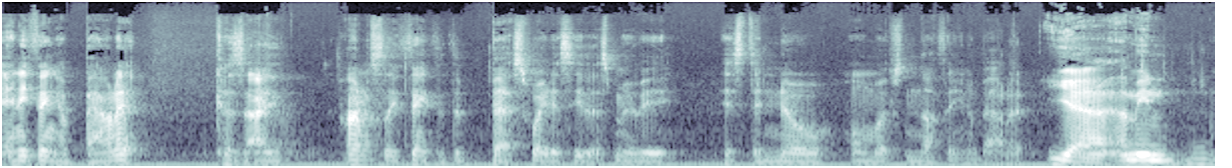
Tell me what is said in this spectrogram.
anything about it, because I honestly think that the best way to see this movie is to know almost nothing about it. Yeah, I mean,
